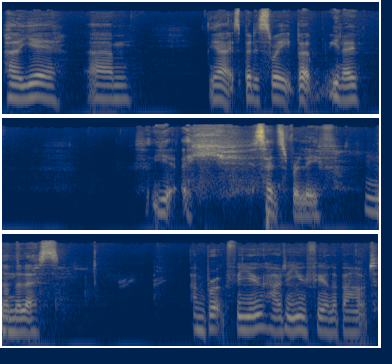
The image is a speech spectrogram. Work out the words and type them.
per year? Um, yeah, it's bittersweet, but you know, yeah, sense of relief mm. nonetheless. And Brooke, for you, how do you feel about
